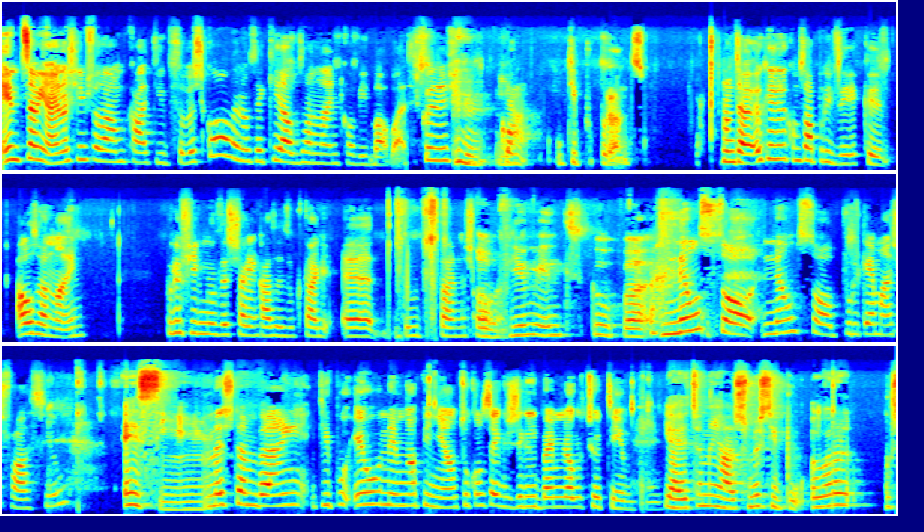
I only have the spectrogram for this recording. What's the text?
Então, yeah, nós queríamos falar um bocado tipo, sobre a escola, não sei o que, aulas online, Covid, blá blá, essas coisas. como, Yeah. Tipo, pronto. Então, eu queria começar por dizer que aulas online prefiro mil vezes estar em casa do que estar, eh, do que estar na escola. Obviamente, desculpa. Não só, não só porque é mais fácil, É assim. mas também, tipo, eu, na minha opinião, tu consegues gerir bem melhor o teu tempo. Yeah, eu também acho, mas tipo, agora os,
